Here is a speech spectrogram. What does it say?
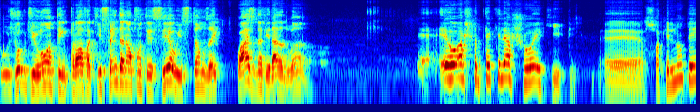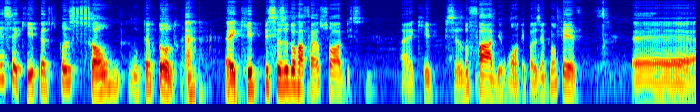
O jogo de ontem prova que isso ainda não aconteceu e estamos aí quase na virada do ano. É, eu acho até que ele achou a equipe. É, só que ele não tem essa equipe à disposição o tempo todo. Né? A equipe precisa do Rafael Sobis. A equipe precisa do Fábio. Ontem, por exemplo, não teve. É,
